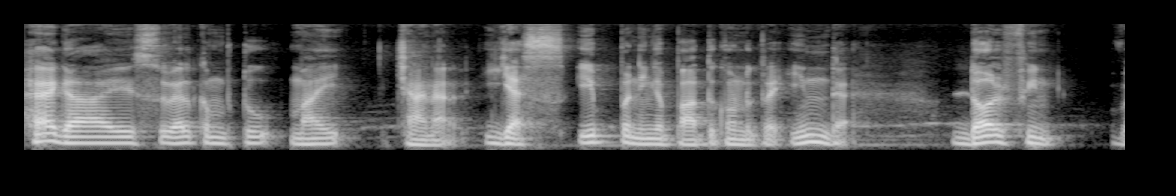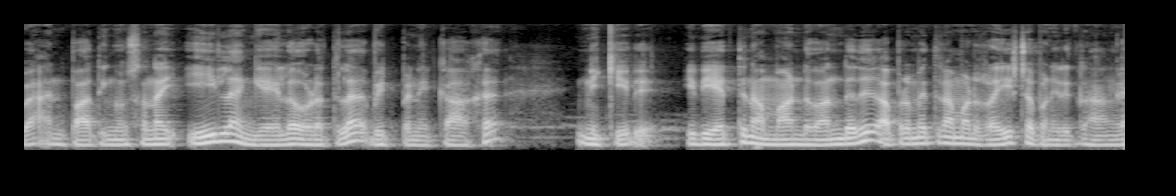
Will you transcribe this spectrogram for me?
Hey guys welcome to my channel yes இப்போ நீங்கள் பார்த்து கொண்டிருக்கிற இந்த டால்ஃபின் வேன் பார்த்தீங்கன்னு சொன்னால் இலங்கையில் ஒரு இடத்துல விற்பனைக்காக நிற்கிது இது எத்தனாம் ஆண்டு வந்தது அப்புறம் எத்தனாம் ஆண்டு ரெஜிஸ்டர் பண்ணியிருக்கிறாங்க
